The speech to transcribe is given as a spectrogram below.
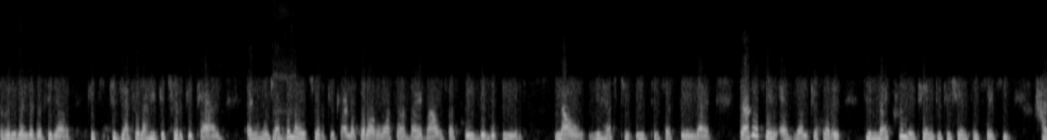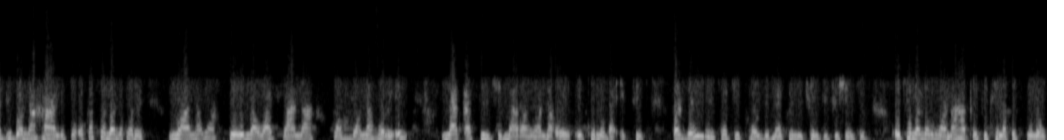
re lebelele betseng gore ke ja ge ke tshwere ke tlala. And go ja mm. fela ge tshwere ke tlala ke gore wa survive o sa stable bopele now you have to eat to sustain life. The other thing as well ke gore di-micronutrient deficiency seki ga di bonagale so o ka thola le gore ngwana wa gola wa jala wa mmona gore e la ka seje mara ngwana o o kgone ba active but then there's what you call the micronutrient deficiencies o thola le ngwana ga tlo fitlhela ko sekolong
